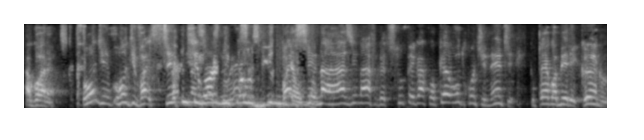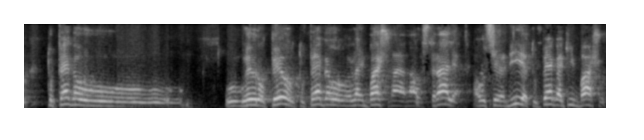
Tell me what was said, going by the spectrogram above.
Agora, onde, onde vai ser se mora doenças, vai ser na Ásia e na África. Se tu pegar qualquer outro continente, tu pega o americano, tu pega o, o, o europeu, tu pega o, lá embaixo na, na, Austrália, a Oceania, tu pega aqui embaixo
